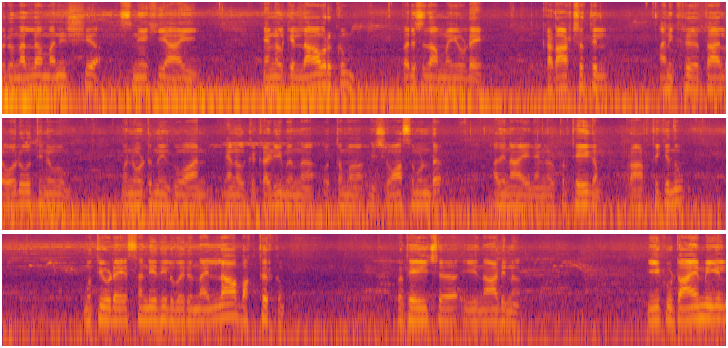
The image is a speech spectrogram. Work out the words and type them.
ഒരു നല്ല മനുഷ്യ സ്നേഹിയായി ഞങ്ങൾക്കെല്ലാവർക്കും പരിശുദ്ധ അമ്മയുടെ കടാക്ഷത്തിൽ അനുഗ്രഹത്താൽ ഓരോ ദിനവും മുന്നോട്ട് നീങ്ങുവാൻ ഞങ്ങൾക്ക് കഴിയുമെന്ന് ഉത്തമ വിശ്വാസമുണ്ട്. അതിനായി ഞങ്ങൾ പ്രത്യേകം പ്രാർത്ഥിക്കുന്നു. മുത്തിയുടെ സന്നിധിയിൽ വരുന്ന എല്ലാ ഭക്തർക്കും പ്രത്യേകിച്ച് ഈ നാടിന് ഈ കൂട്ടായ്മയിൽ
